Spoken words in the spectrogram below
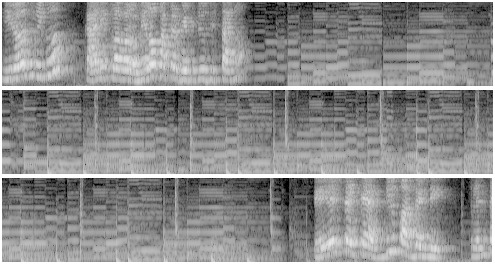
ఈ రోజు మీకు కాలీఫ్లవర్ నిలవ పచ్చడి పెట్టి చూపిస్తాను. టేస్ట్ అయితే అద్దిరిపోద్దండి. అసలు ఎంత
